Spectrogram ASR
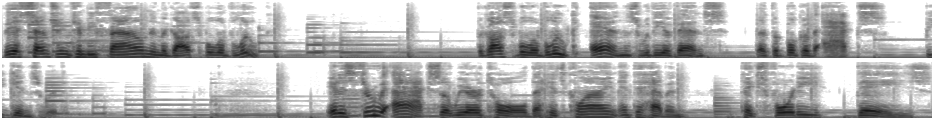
The ascension can be found in the Gospel of Luke. The Gospel of Luke ends with the events that the book of Acts begins with. It is through Acts that we are told that his climb into heaven takes 40 days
